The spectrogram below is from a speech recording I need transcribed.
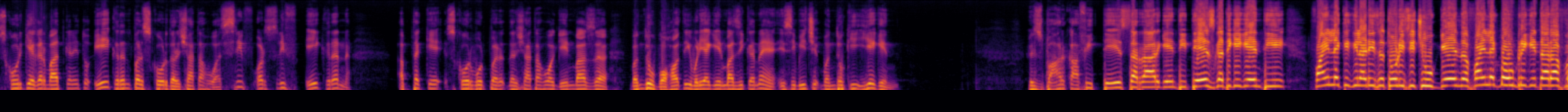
स्कोर की अगर बात करें तो एक रन पर स्कोर दर्शाता हुआ सिर्फ़ और सिर्फ़ एक रन अब तक के स्कोर बोर्ड पर दर्शाता हुआ गेंदबाज बंधु बहुत ही बढ़िया गेंदबाजी कर रहे हैं। इसी बीच बंधु की ये गेंद। इस बार काफ़ी तेज सर्रार गेंद थी, तेज गति की गेंद थी। फाइन लेग के खिलाड़ी से थोड़ी सी चूक, गेंद फाइन लेग बाउंड्री की तरफ़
